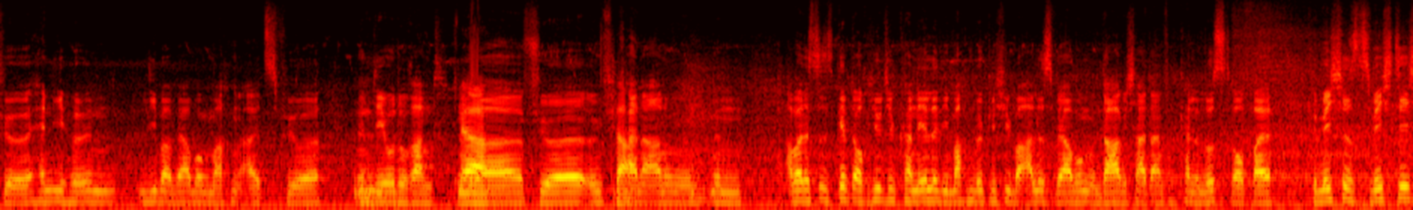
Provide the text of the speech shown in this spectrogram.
für Handyhüllen lieber Werbung machen als für einen mhm. Deodorant ja. oder für irgendwie, Klar. keine Ahnung, einen aber das, es gibt auch YouTube-Kanäle, die machen wirklich über alles Werbung und da habe ich halt einfach keine Lust drauf, weil für mich ist es wichtig,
